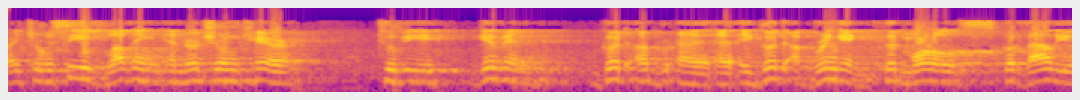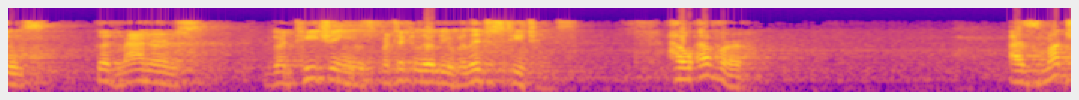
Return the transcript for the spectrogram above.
right? To receive loving and nurturing care, to be given good up, uh, a good upbringing, good morals, good values, good manners, good teachings, particularly religious teachings. However, as much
